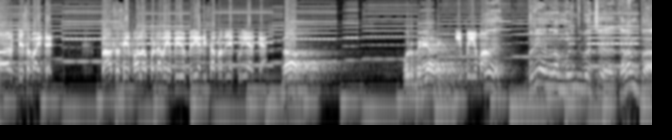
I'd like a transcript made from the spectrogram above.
are disappointed ப்ராசஸே ஃபாலோ பண்ணாம எப்பயும் பிரியாணி சாப்பிடுறதுல குறியா இருக்க? நான் ஒரு பிரியாணி இப்பயுமா? ஏய், பிரியாணிலாம் முடிஞ்சு போச்சு. கிளம்புப்பா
